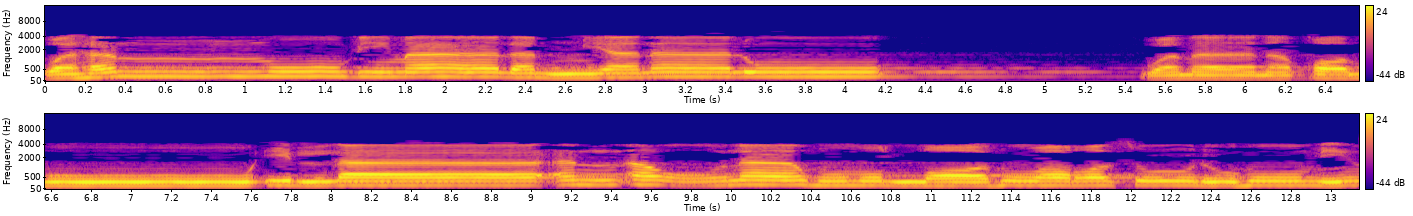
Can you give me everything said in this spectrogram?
وَهَمُّوا بِمَا لَمْ يَنَالُوا وَمَا نَقَمُوا إِلَّا أَن أَغْنَاهُمُ اللَّهُ وَرَسُولُهُ مِن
